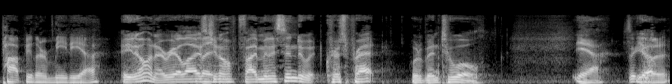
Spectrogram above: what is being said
popular media. You know, and I realized, But- you know, five minutes into it, Chris Pratt would have been too old. Yeah, So, yep,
